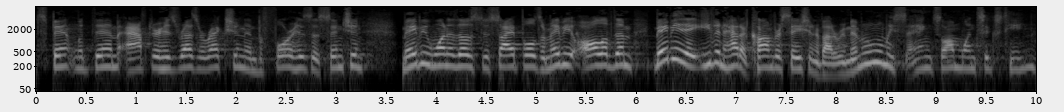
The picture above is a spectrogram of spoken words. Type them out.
spent with them after his resurrection and before his ascension, maybe one of those disciples, or maybe all of them, maybe they even had a conversation about it. Remember when we sang Psalm 116?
